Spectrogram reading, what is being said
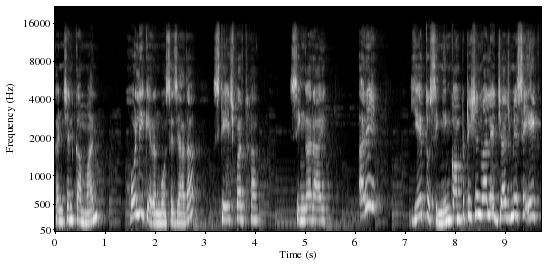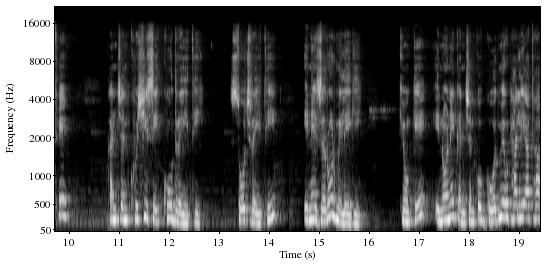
कंचन का मन होली के रंगों से ज़्यादा स्टेज पर था। सिंगर आए, अरे, ये तो सिंगिंग कंपटीशन वाले जज में से एक थे। कंचन खुशी से कूद रही थी, सोच रही थी, इन्हें ज़रूर मिलेगी, क्योंकि इन्होंने कंचन को गोद में उठा लिया था।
